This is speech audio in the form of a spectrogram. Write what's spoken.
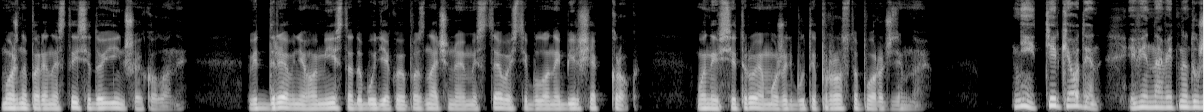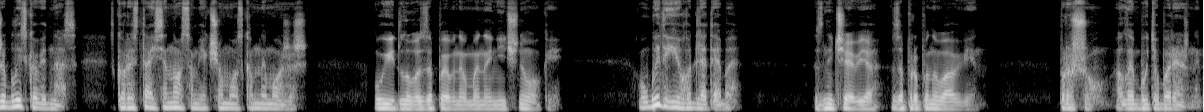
можна перенестися до іншої колони. Від древнього міста до будь-якої позначеної місцевості було не більш як крок. Вони всі троє можуть бути просто поруч зі мною. Ні, тільки один, і він навіть не дуже близько від нас. Скористайся носом, якщо мозком не можеш. Уїдливо запевнив мене нічноокий. Убити його для тебе. Зничев я, запропонував він. Прошу, але будь обережним.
